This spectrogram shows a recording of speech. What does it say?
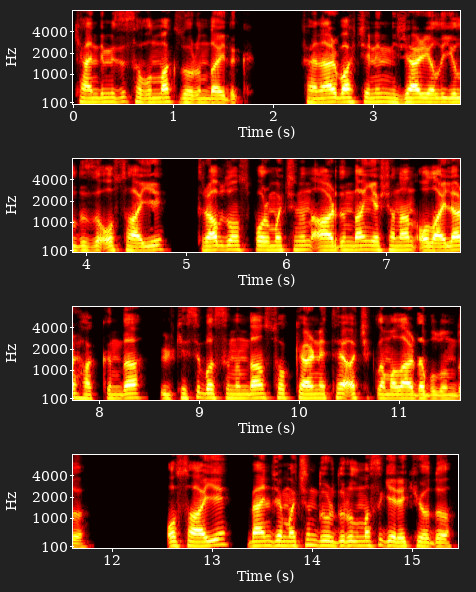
kendimizi savunmak zorundaydık. Fenerbahçe'nin Nijeryalı yıldızı Osayi, Trabzonspor maçının ardından yaşanan olaylar hakkında ülkesi basınından Sokkernet'e açıklamalarda bulundu. Osayi, bence maçın durdurulması gerekiyordu.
